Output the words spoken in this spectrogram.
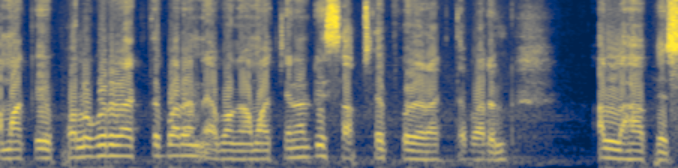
আমাকে ফলো করে রাখতে পারেন এবং আমার চ্যানেলটি সাবস্ক্রাইব করে রাখতে পারেন। আল্লাহ হাফেজ।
